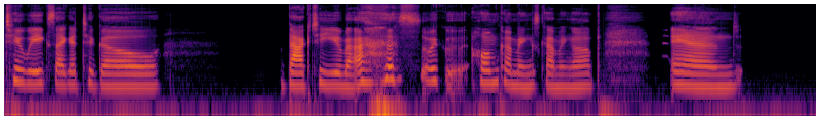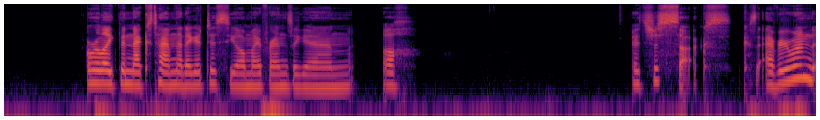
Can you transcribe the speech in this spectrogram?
2 weeks I get to go back to UMass. like homecoming's coming up and or like the next time that I get to see all my friends again. Ugh. It just sucks cuz everyone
